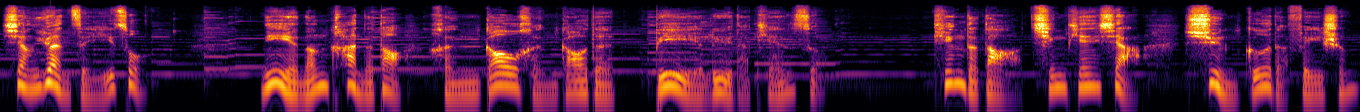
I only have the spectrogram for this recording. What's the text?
向院子一坐，你也能看得到很高很高的碧绿的天色，听得到青天下驯鸽的飞声。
